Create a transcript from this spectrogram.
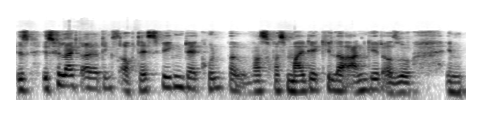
ist, ist vielleicht allerdings auch deswegen der Grund, was, was My Dear Killer angeht. Also im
